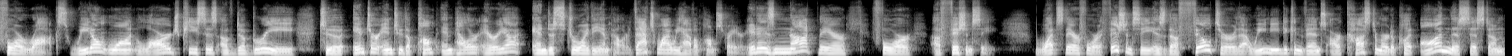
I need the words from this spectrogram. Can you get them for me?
for rocks. We don't want large pieces of debris to enter into the pump impeller area and destroy the impeller. That's why we have a pump strainer. It is not there for efficiency. What's there for efficiency is the filter that we need to convince our customer to put on this system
